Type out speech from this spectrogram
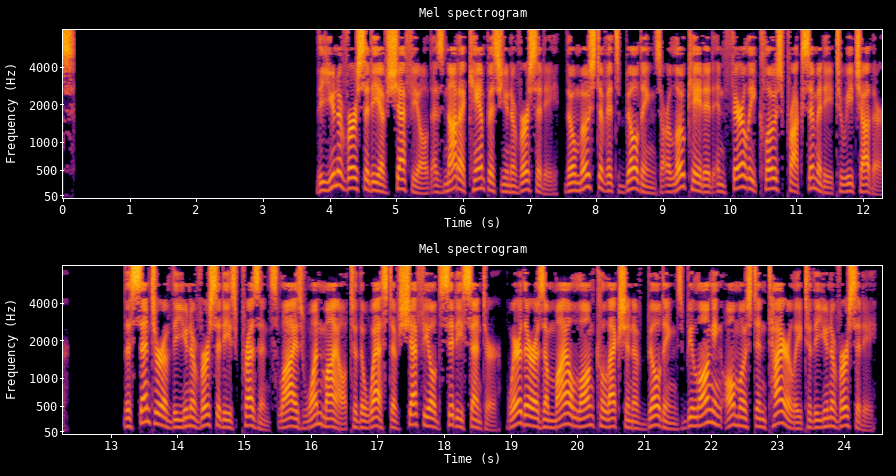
The University of Sheffield is not a campus university, though most of its buildings are located in fairly close proximity to each other. The centre of the university's presence lies one mile to the west of Sheffield city centre, where there is a mile-long collection of buildings belonging almost entirely to the university.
